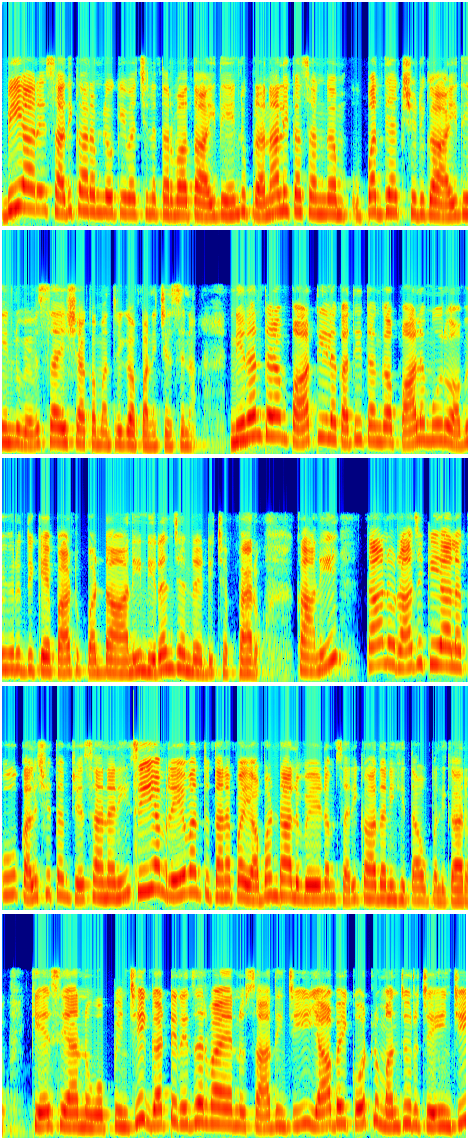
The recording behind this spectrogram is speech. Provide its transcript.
బీఆర్ఎస్ అధికారంలోకి వచ్చిన తర్వాత ఐదేండ్లు ప్రణాళిక సంఘం ఉపాధ్యక్షుడిగా ఐదేండ్లు వ్యవసాయ శాఖ మంత్రిగా పనిచేసిన. నిరంతరం పార్టీలకు అతీతంగా పాలమూరు అభివృద్ధికే పాటుపడ్డా అని నిరంజన్ రెడ్డి చెప్పారు. కానీ తాను రాజకీయాలకు కలుషితం చేశానని సీఎం రేవంత్ తనపై అబండాలు వేయడం సరికాదని హితావు పలికారు. కేసీఆర్ను ఒప్పించి గట్టి రిజర్వాయర్ను సాధించి యాభై కోట్లు మంజూరు చేయించి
